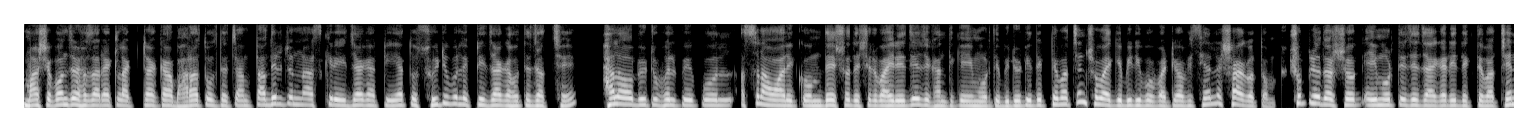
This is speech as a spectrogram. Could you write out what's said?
মাসে পঞ্চাশ হাজার এক লাখ টাকা ভাড়া তুলতে চান, তাদের জন্য আজকের এই জায়গাটি এত সুইটেবল একটি জায়গা হতে যাচ্ছে। হ্যালো বিউটিফুল পিপুল আসসালামু আলাইকুম। দেশ ও দেশের বাইরে যে যেখান থেকে এই মুহূর্তে ভিডিওটি দেখতে পাচ্ছেন, সবাইকে বিডি প্রপার্টি অফিসিয়ালে স্বাগতম। সুপ্রিয় দর্শক, এই মুহূর্তে যে জায়গাটি দেখতে পাচ্ছেন,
